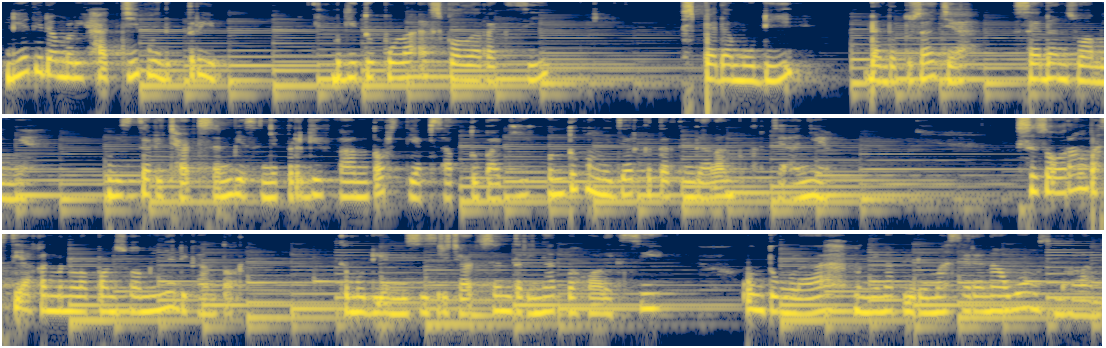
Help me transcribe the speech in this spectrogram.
dia tidak melihat jeep milik Trip. Begitu pula Explorer Rexy, sepeda Moody, dan tentu saja sedan suaminya. Mr. Richardson biasanya pergi ke kantor setiap Sabtu pagi untuk mengejar ketertinggalan pekerjaannya. Seseorang pasti akan menelepon suaminya di kantor. Kemudian Mrs. Richardson teringat bahwa Lexi Untunglah menginap di rumah Serena Wong semalam.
